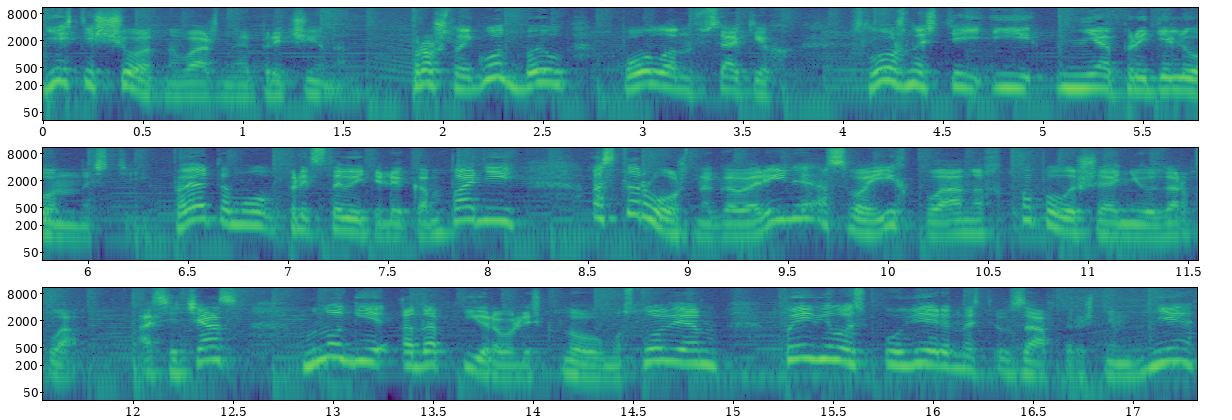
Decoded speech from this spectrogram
Есть еще одна важная причина. Прошлый год был полон всяких сложностей и неопределенностей, поэтому представители компаний осторожно говорили о своих планах по повышению зарплат. А сейчас многие адаптировались к новым условиям, появилась уверенность в завтрашнем дне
